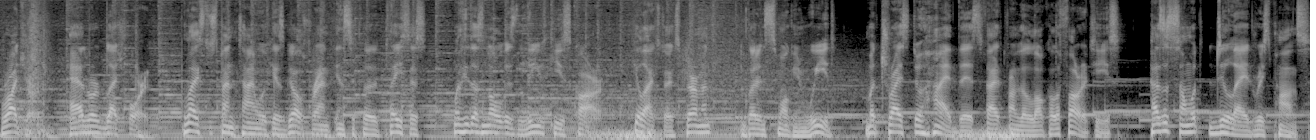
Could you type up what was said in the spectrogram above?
Roger, Edward Blatchford, likes to spend time with his girlfriend in secluded places when he doesn't always leave his car. He likes to experiment, including smoking weed, but tries to hide this fact from the local authorities, has a somewhat delayed response.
